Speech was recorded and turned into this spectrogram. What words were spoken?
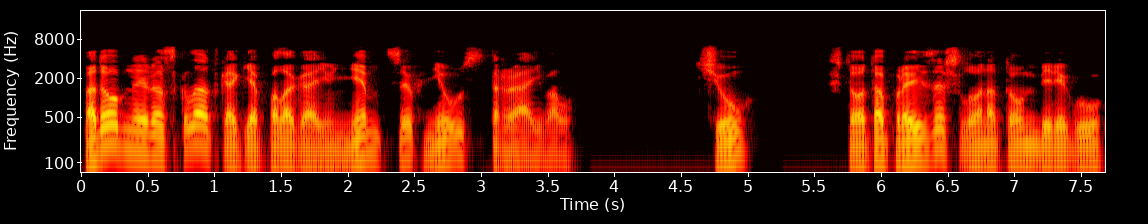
Подобный расклад, как я полагаю, немцев не устраивал. Чу, что-то произошло на том берегу.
